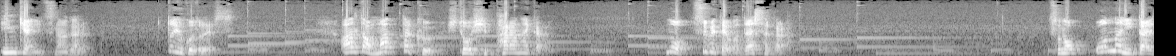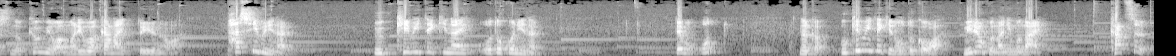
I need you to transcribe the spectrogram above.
陰キャにつながるということです。あなたは全く人を引っ張らないから。もう全ては出したから。その女に対しての興味はあまり湧かないというのは、パッシブになる。受け身的な男になる。でも、お、なんか、受け身的な男は魅力何もない。かつ、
